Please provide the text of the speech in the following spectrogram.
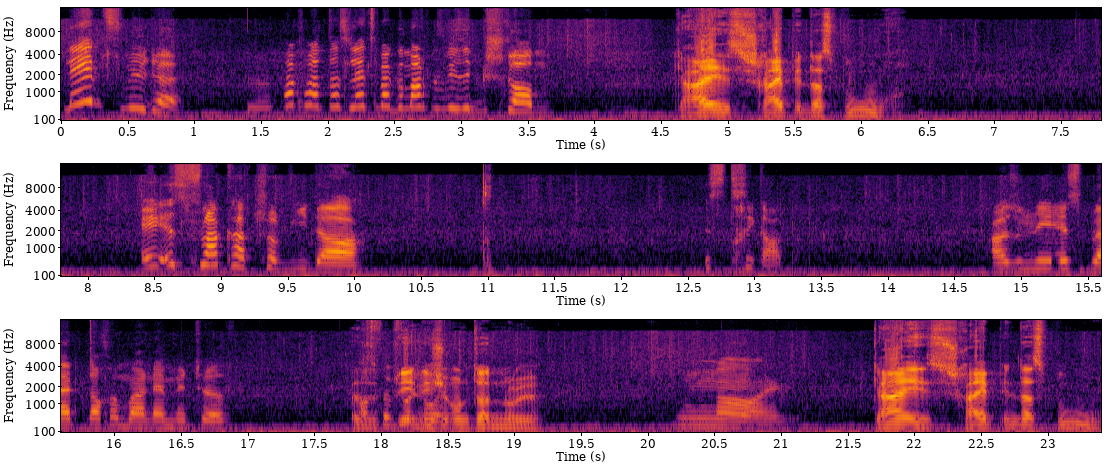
Lebensmüde! Papa hat das letzte Mal gemacht und wir sind gestorben. Geist, schreib in das Buch. Ey, es flackert schon wieder. Es triggert. Also nee, es bleibt noch immer in der Mitte. Also es geht nicht 5 und unter Null. Nein. Geist, schreib in das Buch.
